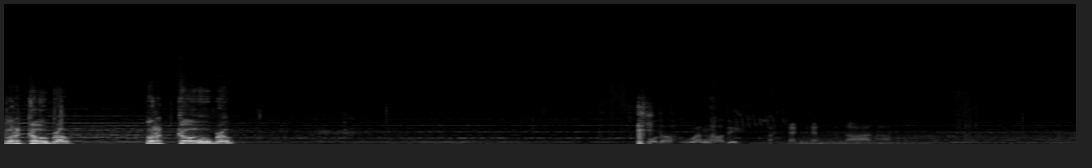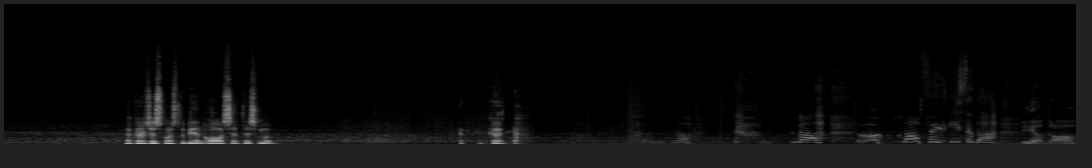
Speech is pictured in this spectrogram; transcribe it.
You wanna go, bro? You wanna go, bro? Oda. When. That guy just wants to be an ass at this mo. Okay. Na, na, Mafi, Isada, Iya da.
